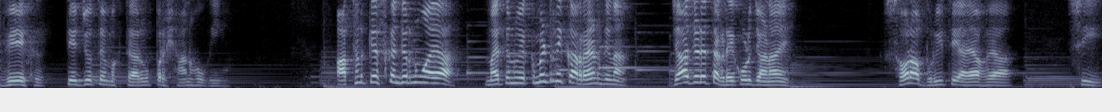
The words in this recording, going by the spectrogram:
ਵੇਖ ਤੇਜੋ ਤੇ ਮਖਤਿਆਰੂ ਪਰੇਸ਼ਾਨ ਹੋ ਗਈਆਂ। ਆਥਣ ਕਿਸ ਕੰਜਰ ਨੂੰ ਆਇਆ? ਮੈਂ ਤੈਨੂੰ ਇੱਕ ਮਿੰਟ ਨਹੀਂ ਘਰ ਰਹਿਣ ਦੇਣਾ। ਜਾ ਜਿਹੜੇ ਤਗੜੇ ਕੋਲ ਜਾਣਾ ਏ। ਸਹੁਰਾ ਬੁਰੀ ਤੇ ਆਇਆ ਹੋਇਆ ਸੀ।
